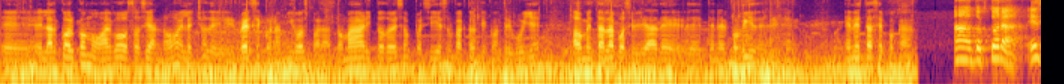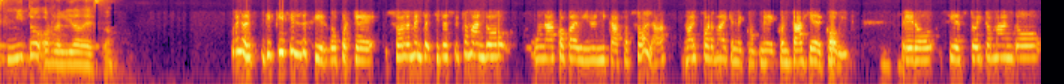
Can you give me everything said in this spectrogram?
eh, el alcohol como algo social, ¿no? El hecho de verse con amigos para tomar y todo eso, pues sí es un factor que contribuye a aumentar la posibilidad de, tener COVID en, en, estas épocas. Ah, doctora, ¿es mito o realidad esto? Bueno, es difícil decirlo porque solamente si yo estoy tomando una copa de vino en mi casa sola, no hay forma de que me, me contagie de COVID. Pero si estoy tomando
